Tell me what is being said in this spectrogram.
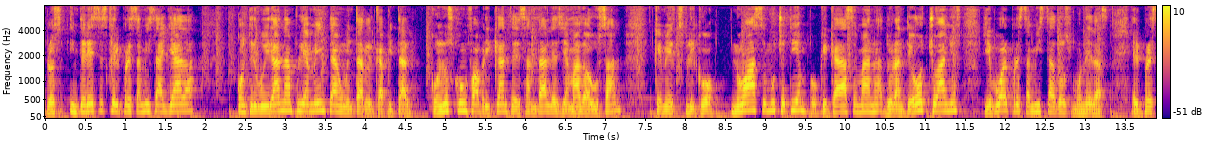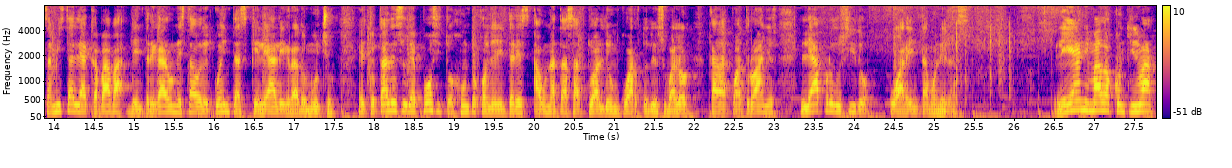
Los intereses que el prestamista hallada contribuirán ampliamente a aumentar el capital. Conozco un fabricante de sandalias llamado Ausan que me explicó no hace mucho tiempo que cada semana durante 8 años llevó al prestamista dos monedas. El prestamista le acababa de entregar un estado de cuentas que le ha alegrado mucho. El total de su depósito junto con el interés a una tasa actual de un cuarto de su valor cada 4 años le ha producido 40 monedas. Le he animado a continuar,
